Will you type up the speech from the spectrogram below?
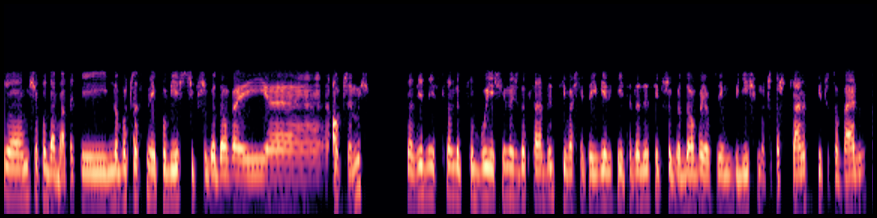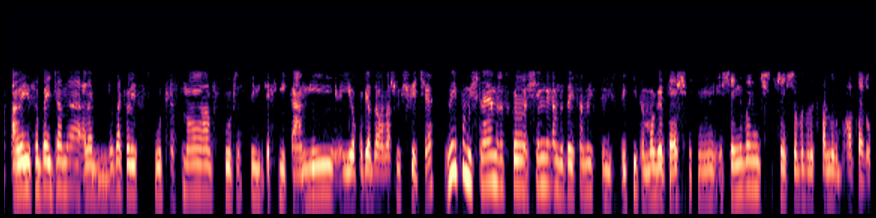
e, mi się podoba, takiej nowoczesnej powieści przygodowej e, o czymś z jednej strony próbuje sięgnąć do tradycji, właśnie tej wielkiej tradycji przygodowej, o której mówiliśmy, czy to Szklarski, czy to Wern, ale jest obejrzana, ale no tak, ale jest współczesna, współczesnymi technikami i opowiada o naszym świecie. No i pomyślałem, że skoro sięgam do tej samej stylistyki, to mogę też mm, sięgnąć częściowo do tych samych bohaterów.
